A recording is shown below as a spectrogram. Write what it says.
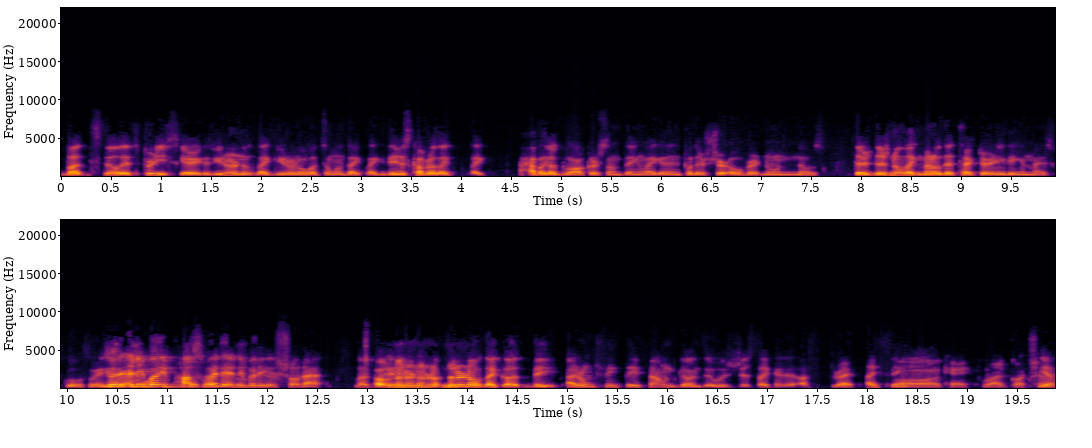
But still it's pretty scary because you don't know like you don't know what someone's like. Like they just cover like like have like a glock or something like and then put their shirt over it no one knows there, there's no like metal detector or anything in my school so Did anybody pass away? Did anybody get shot at? Like, Oh no no no no no no no! Like uh, they I don't think they found guns. It was just like a, a threat. I think. Oh, okay, right, gotcha. Yeah,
